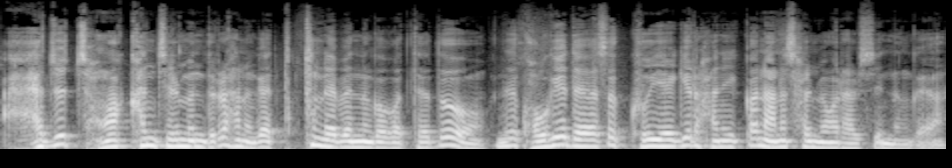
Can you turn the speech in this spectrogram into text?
아주 정확한 질문들을 하는 거야. 툭툭 내뱉는 것 같아도 근데 거기에 대해서 그 얘기 를 하니까 나는 설명을 할 수 있는 거야.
